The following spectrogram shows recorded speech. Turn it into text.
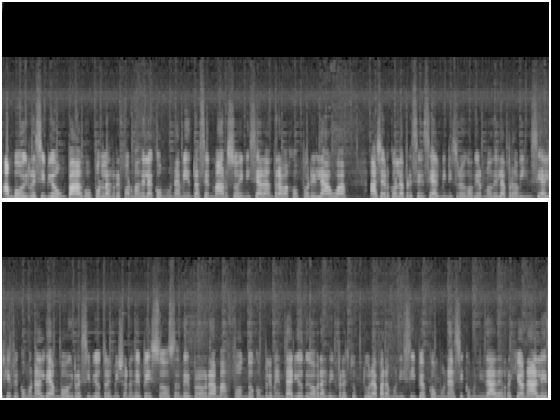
Amboy recibió un pago por las reformas de la comuna mientras en marzo iniciarán trabajos por el agua. Ayer con la presencia del ministro de Gobierno de la provincia, el jefe comunal de Amboy recibió 3 millones de pesos del programa Fondo Complementario de Obras de Infraestructura para Municipios, Comunas y Comunidades Regionales,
